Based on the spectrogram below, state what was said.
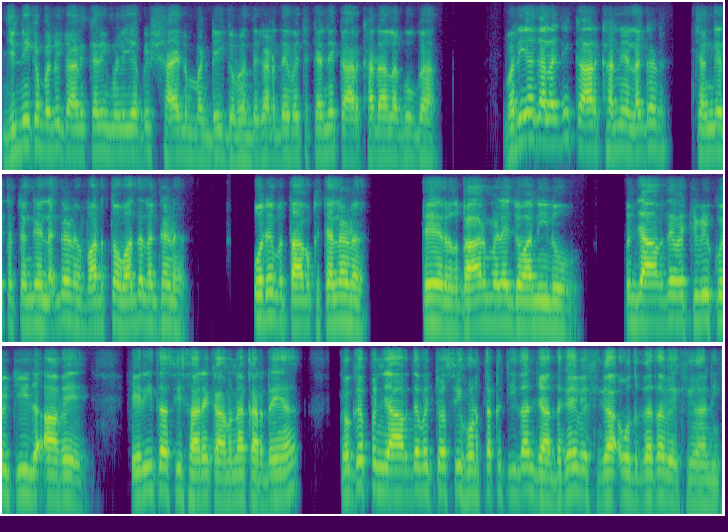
ਜਿੰਨੀ ਕੁ ਮੈਨੂੰ ਜਾਣਕਾਰੀ ਮਿਲੀ ਹੈ ਵੀ ਸ਼ਾਇਦ ਮੰਡੀ ਗੋਬਿੰਦਗੜ੍ਹ ਦੇ ਵਿੱਚ ਕਹਿੰਦੇ ਕਾਰਖਾਨਾ ਲੱਗੂਗਾ। ਵਧੀਆ ਗੱਲ ਹੈ ਜੀ, ਕਾਰਖਾਨੇ ਲੱਗਣ, ਚੰਗੇ ਤੋਂ ਚੰਗੇ ਲੱਗਣ, ਵੱਧ ਤੋਂ ਵੱਧ ਲੱਗਣ, ਉਹਦੇ ਮੁਤਾਬਕ ਚੱਲਣ ਤੇ ਰੁਜ਼ਗਾਰ ਮਿਲੇ ਜਵਾਨੀ ਨੂੰ। ਪੰਜਾਬ ਦੇ ਵਿੱਚ ਵੀ ਕੋਈ ਚੀਜ਼ ਆਵੇ, ਇਹਦੀ ਤਾਂ ਅਸੀਂ ਸਾਰੇ ਕਾਮਨਾ ਕਰਦੇ ਹਾਂ ਕਿਉਂਕਿ ਪੰਜਾਬ ਦੇ ਵਿੱਚੋਂ ਅਸੀਂ ਹੁਣ ਤੱਕ ਚੀਜ਼ਾਂ ਜਾਂਦੀਆਂ ਹੀ ਵੇਖੀਆਂ ਉਦਗਾ ਤਾਂ ਵੇਖੀਆਂ ਨਹੀਂ।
